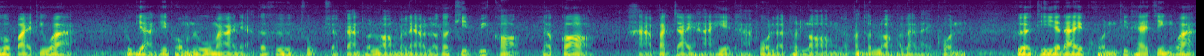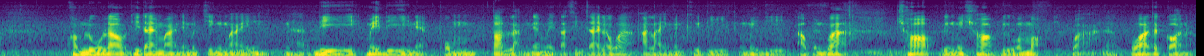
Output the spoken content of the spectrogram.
ทั่ว ๆ ไปที่ว่า ทุกอย่างที่ผมรู้มาเนี่ยก็คือถูกจากการทดลองมาแล้ว แล้วก็คิดวิเคราะห์ แล้วก็หาปัจจัยหาเหตุหาผลแล้วทดลอง แล้วก็ทดลองกันหลายๆคน เพื่อที่จะได้ผลที่แท้จริงว่า ความรู้เราที่ได้มาเนี่ยมันจริงไหมนะฮะดีไม่ดีเนี่ยผมตอนหลังเนี่ยไม่ตัดสินใจแล้วว่าอะไรมันคือดีหรือไม่ดี เอาเป็นว่าชอบหรือไม่ชอบหรือว่าเหมาะดีกว่านะเพราะว่าแต่ก่อนอะ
